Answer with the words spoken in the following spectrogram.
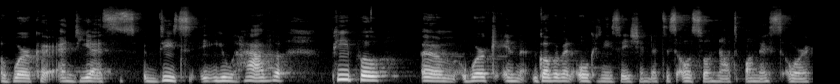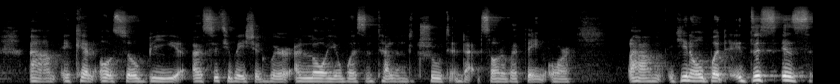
a worker. And yes these you have people um, work in government organization that is also not honest or um, it can also be a situation where a lawyer wasn't telling the truth and that sort of a thing or um, you know but this is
